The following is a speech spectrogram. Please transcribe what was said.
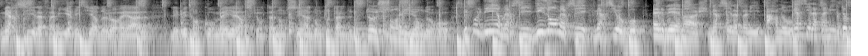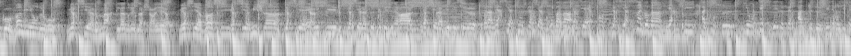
Merci à la famille héritière de L'Oréal, les Bettencourt Meyers qui ont annoncé un don total de 200 millions d'euros. Il faut le dire, merci, disons merci. Merci au groupe LVMH, merci à la famille Arnaud, merci à la famille Deco, 20 millions d'euros, merci à Marc Ladré de la Charrière, merci à Vinci, merci à Michelin, merci à Air Liquide, merci à la Société Générale, merci à la BPCE, voilà, merci à tous, merci à Groupama, merci à Air France, merci à Saint-Gobain, merci à tous ceux qui ont décidé de faire acte de générosité.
